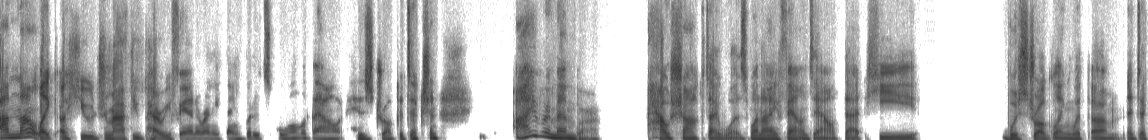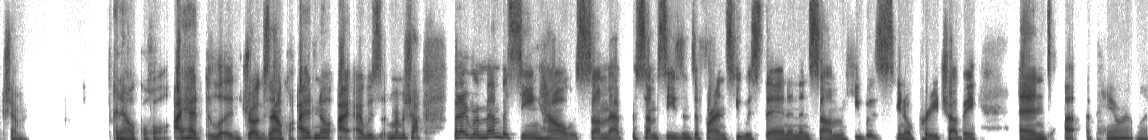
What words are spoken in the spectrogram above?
I'm not like a huge Matthew Perry fan or anything, but it's all about his drug addiction. I remember how shocked I was when I found out that he was struggling with um, addiction and alcohol. I had drugs and alcohol. I had no. I, I was I remember shocked, but I remember seeing how some some seasons of Friends he was thin, and then some he was you know pretty chubby, and uh, apparently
